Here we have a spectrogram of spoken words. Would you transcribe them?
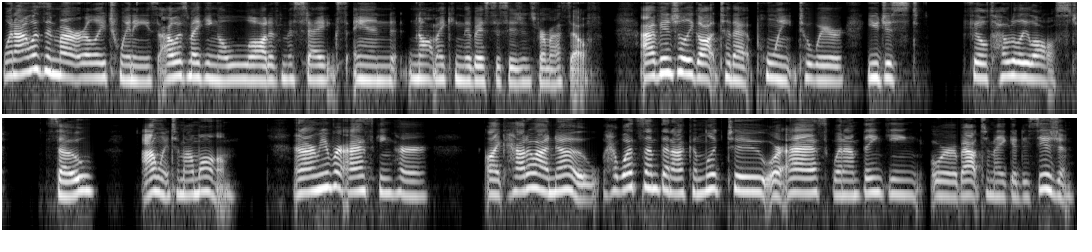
When I was in my early 20s, I was making a lot of mistakes and not making the best decisions for myself. I eventually got to that point to where you just feel totally lost. So I went to my mom and I remember asking her, like, how do I know? What's something I can look to or ask when I'm thinking or about to make a decision?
